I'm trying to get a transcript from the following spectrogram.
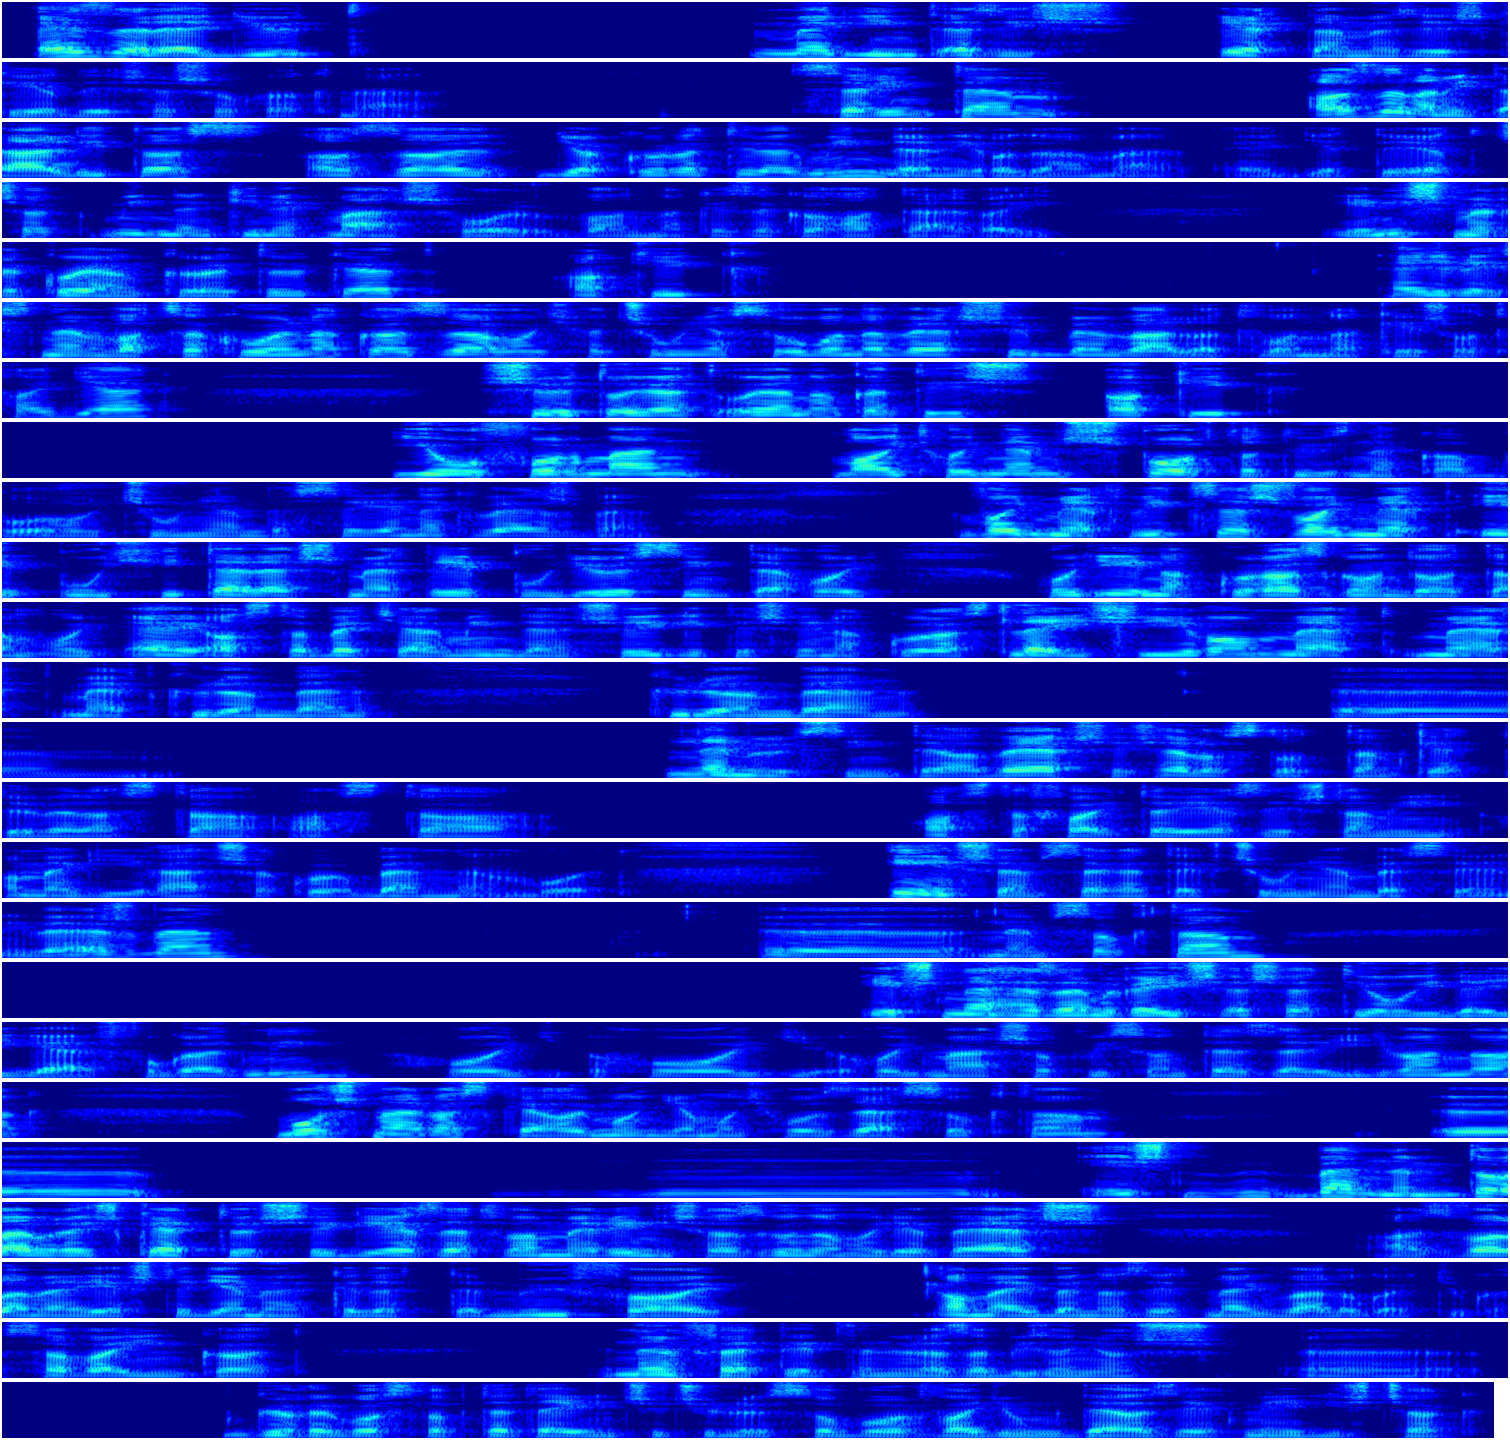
Ezzel együtt megint ez is értelmezés kérdése sokaknál. Szerintem azzal, amit állítasz, azzal gyakorlatilag minden irodalmár egyetért, csak mindenkinek máshol vannak ezek a határai. Én ismerek olyan költőket, akik egyrészt nem vacakolnak azzal, hogyha csúnya szó van a versükben, vállat vonnak és ott hagyják, sőt olyat, olyanokat is, akik jóformán majd, hogy nem sportot űznek abból, hogy csúnyán beszéljenek versben. Vagy mert vicces, vagy mert épp úgy hiteles, mert épp úgy őszinte, hogy, hogy én akkor azt gondoltam, hogy ej, azt a betyár mindenségit, és én akkor azt le is írom, mert, mert, mert különben, különben ö, nem őszinte a vers, és elosztottam kettővel azt a, azt a, azt a fajta érzést, ami a megírásakor bennem volt. Én sem szeretek csúnyán beszélni versben, ö, nem szoktam, és nehezemre is esett jó ideig elfogadni, hogy, hogy, hogy mások viszont ezzel így vannak. Most már azt kell, hogy mondjam, hogy hozzászoktam. Ö, mm, és bennem továbbra is kettősség érzet van, mert én is azt gondolom, hogy a vers az valamelyest egy emelkedettebb műfaj, amelyben azért megválogatjuk a szavainkat. Nem feltétlenül az a bizonyos ö, görög oszlop tetején csücsülő szobor vagyunk, de azért mégiscsak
